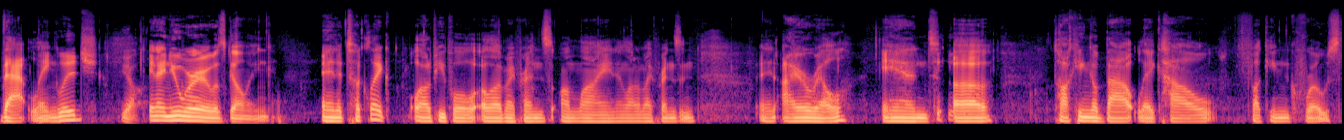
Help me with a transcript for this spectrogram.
that language, Yeah. and I knew where it was going. And it took like a lot of people, a lot of my friends online, and a lot of my friends in in IRL, and uh, talking about like how fucking gross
